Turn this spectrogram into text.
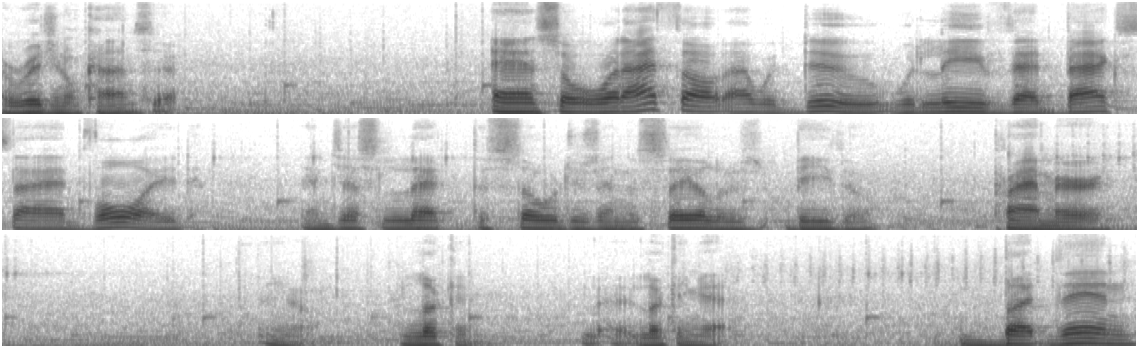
original concept. And so what I thought I would do would leave that backside void and just let the soldiers and the sailors be the primary, you know, looking, looking at. But then,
